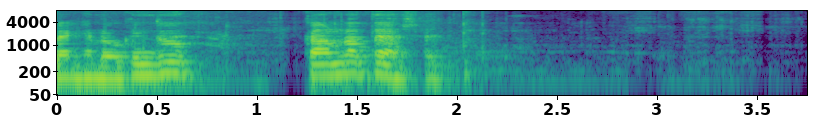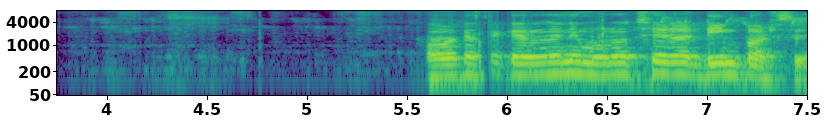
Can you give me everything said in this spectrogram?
দেখেন ও কিন্তু কামড়াতে আসে। আমার কাছে কেন জানি মনে হচ্ছে এরা ডিম পারছে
